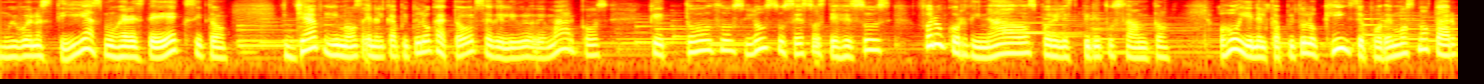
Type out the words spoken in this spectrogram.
Muy buenos días, mujeres de éxito. Ya vimos en el capítulo 14 del libro de Marcos que todos los sucesos de Jesús fueron coordinados por el Espíritu Santo. Hoy en el capítulo 15 podemos notar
